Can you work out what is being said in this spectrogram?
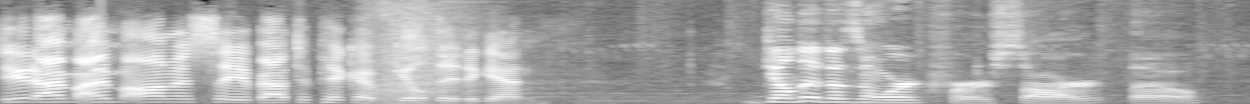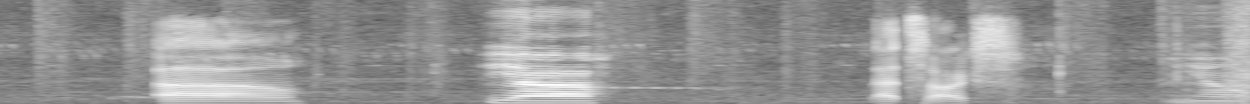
dude. I'm I'm honestly about to pick up Guilded again. Guilded doesn't work for Star though. Uh, Yeah. that sucks. Yeah.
